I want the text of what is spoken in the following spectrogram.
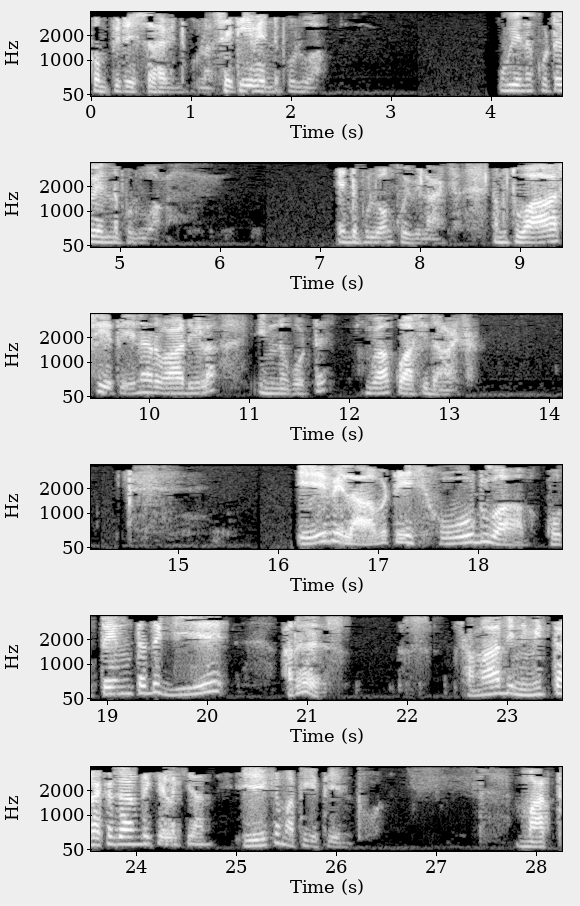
කම්පියුටර් ඉස්සරහ වෙන්න පුළුවන් සෙටි වෙන්න පුළුවන්. උයනකොට වෙන්න පුළුවන්. එන්න පුළුවන් කොයි වෙලාවක. නමුත් වාසිය තියෙන අර වාඩි වෙලා ඉන්නකොට වාක් වාසිදායකයි ඒ වෙලාවට ඒ හෝඩුවාව කොතෙන්ටද ගියේ? අර සමාධි නිමිත්ත රැකගන්න කියලා කියන්නේ ඒක මතකේ තියෙන්න මට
